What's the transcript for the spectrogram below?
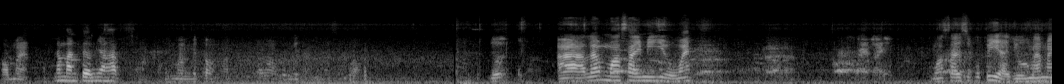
พร้อมมากน้ำมันเติมยังครับมันไม่ต้องครับเพราะว่าผมมีถังมาสำรองอ่า แล้วมอไซค์มีอยู่ไหมมอไซค์สกูปปี้อะอยู่ตรงนั้นไหม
